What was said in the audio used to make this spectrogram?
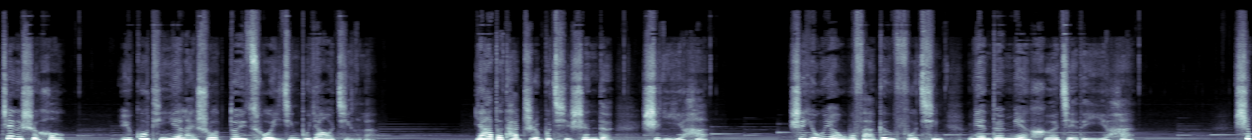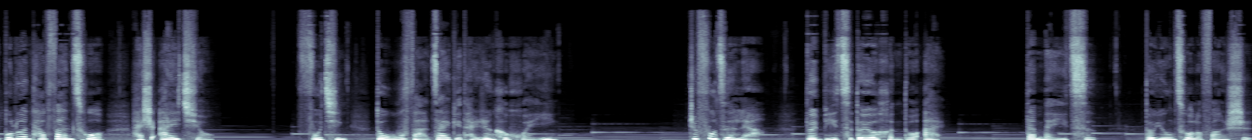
这个时候，于顾廷烨来说，对错已经不要紧了，压得他直不起身的是遗憾。是永远无法跟父亲面对面和解的遗憾，是不论他犯错还是哀求，父亲都无法再给他任何回应。这父子俩对彼此都有很多爱，但每一次都用错了方式。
